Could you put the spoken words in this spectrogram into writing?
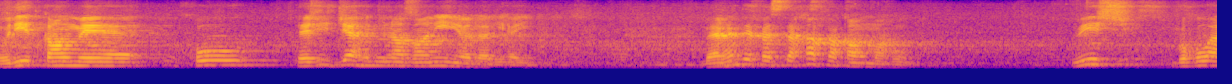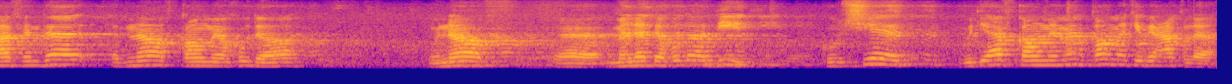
وديد قومه خو تجي جهل نظانين يلا لهي بلند فاستخف قومه. ويش؟ بخو آفنده بناف قوم خدا وناف آه، ملت خدا ديد كوشيت قلتي آف قوم من؟ قومك بعقله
